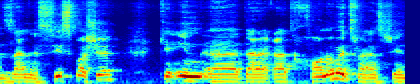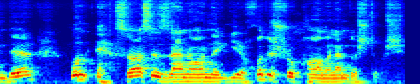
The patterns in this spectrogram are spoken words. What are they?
زن سیس باشه که این در حقیقت خانم ترانسجندر اون احساس زنانگی خودش رو کاملا داشته باشه.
